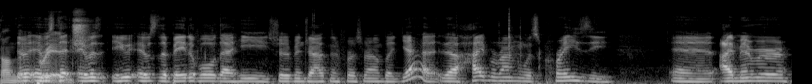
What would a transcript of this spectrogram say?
On the it, was bridge. it was he, it was debatable that he should have been drafted in the first round. But yeah, the hype around him was crazy, and I remember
